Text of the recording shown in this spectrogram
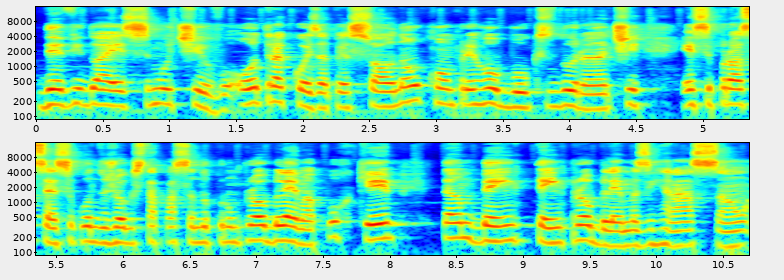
devido a esse motivo. Outra coisa, pessoal, não compre Robux durante esse processo quando o jogo está passando por um problema, porque também tem problemas em relação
